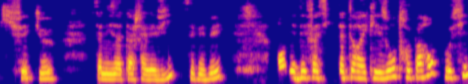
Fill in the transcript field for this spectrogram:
qui fait que ça les attache à la vie, ces bébés. On est des facilitateurs avec les autres parents aussi,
